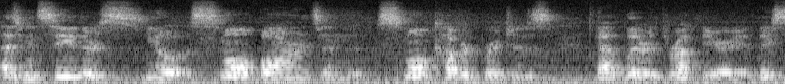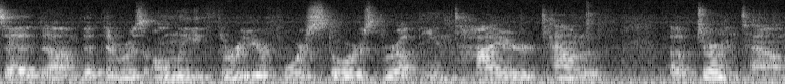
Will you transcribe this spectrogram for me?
As you can see, there's you know small barns and small covered bridges that littered throughout the area. They said um, that there was only three or four stores throughout the entire town of, of Germantown,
